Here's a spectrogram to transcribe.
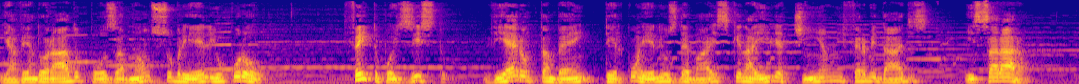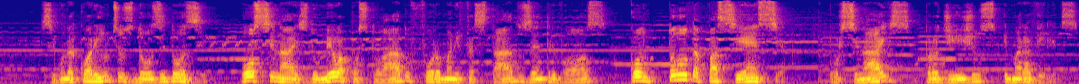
E havendo orado, pôs a mão sobre ele e o curou Feito, pois, isto, vieram também ter com ele os demais que na ilha tinham enfermidades e sararam. 2 Coríntios 12, 12. Os sinais do meu apostolado foram manifestados entre vós com toda paciência, por sinais, prodígios e maravilhas.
